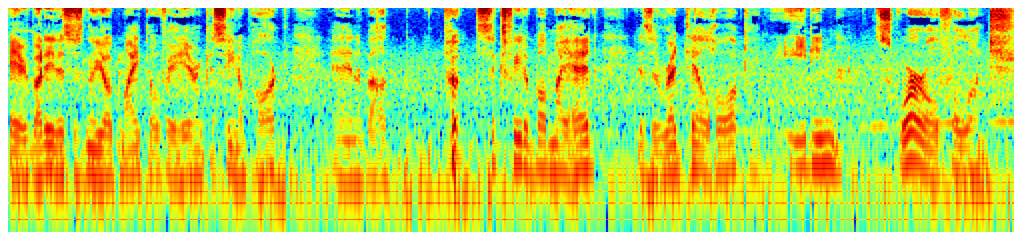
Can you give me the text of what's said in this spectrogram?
Hey everybody, this is New York Mike over here in Kissena Park and about six feet above my head is a red-tailed hawk eating squirrel for lunch.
